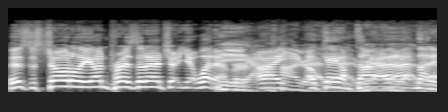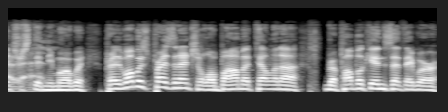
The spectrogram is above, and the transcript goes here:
this is totally unpresidential. Yeah, whatever. Yeah, All right, okay. I'm tired. I'm not interested anymore. What, was presidential? Obama telling uh, Republicans that they were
